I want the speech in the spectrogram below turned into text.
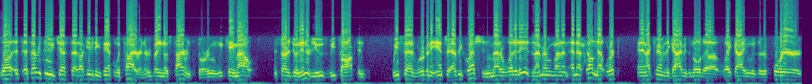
Well, it's, it's everything you just said. I'll give you an example with Tyrann. Everybody knows Tyrann's story. When we came out and started doing interviews, we talked and we said we're going to answer every question, no matter what it is. And I remember when on NFL Network, and I can remember the guy. He was an old uh, white guy who was a reporter,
